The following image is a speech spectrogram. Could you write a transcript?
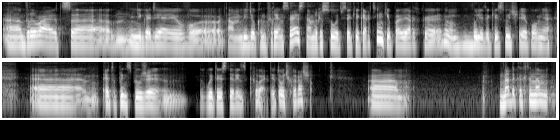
врываются м, негодяи в э, там, видеоконференц-связь, там рисуют всякие картинки поверх, э, ну, были такие случаи, я помню, Э, это, в принципе, уже бы эта история закрывает. Это очень хорошо. Надо как-то нам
